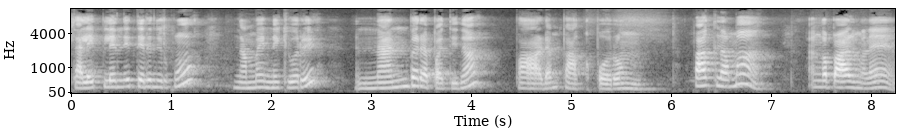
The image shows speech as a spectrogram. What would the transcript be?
தலைப்புலேருந்தே தெரிஞ்சிருக்கும். நம்ம இன்னைக்கு ஒரு நண்பரை பற்றி தான் பாடம் பார்க்க போகிறோம் பார்க்கலாமா? அங்கே பாருங்களேன்.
